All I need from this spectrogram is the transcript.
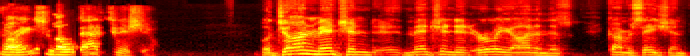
well, all right so well, that's an issue well, John mentioned eh, mentioned it early on in this conversation.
